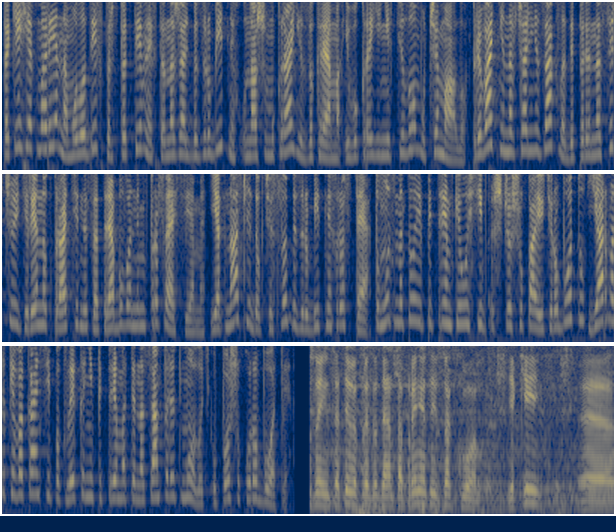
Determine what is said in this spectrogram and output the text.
Таких як Марина, молодих, перспективних та, на жаль, безробітних у нашому краї, зокрема і в Україні в цілому, чимало. Приватні навчальні заклади перенасичують ринок праці незатребуваними професіями. Як наслідок, число безробітних росте. Тому з метою підтримки осіб, що шукають роботу, ярмарки вакансій покликані підтримати насамперед молодь у пошуку роботи. За ініціативи президента прийнятий закон, який е,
